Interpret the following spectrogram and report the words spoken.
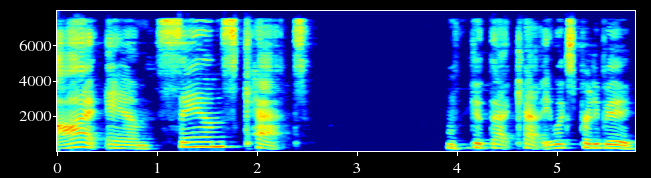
I am Sam's cat. Look at that cat. He looks pretty big.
